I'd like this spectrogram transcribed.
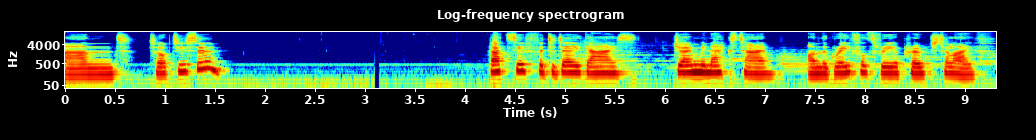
and talk to you soon. That's it for today, guys. Join me next time on the Grateful Three Approach to Life.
